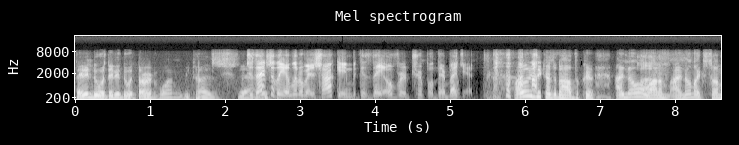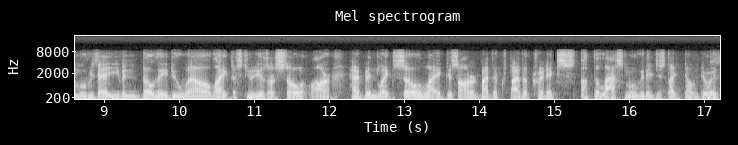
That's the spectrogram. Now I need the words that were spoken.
They didn't do it. They didn't do a third one because yeah, Which is actually a little bit shocking because they over tripled their budget. probably because of how the crit. I know a lot of. I know like some movies that even though they do well, like the studios are so are have been like so like dishonored by the by the critics of the last movie. They just like don't do it.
